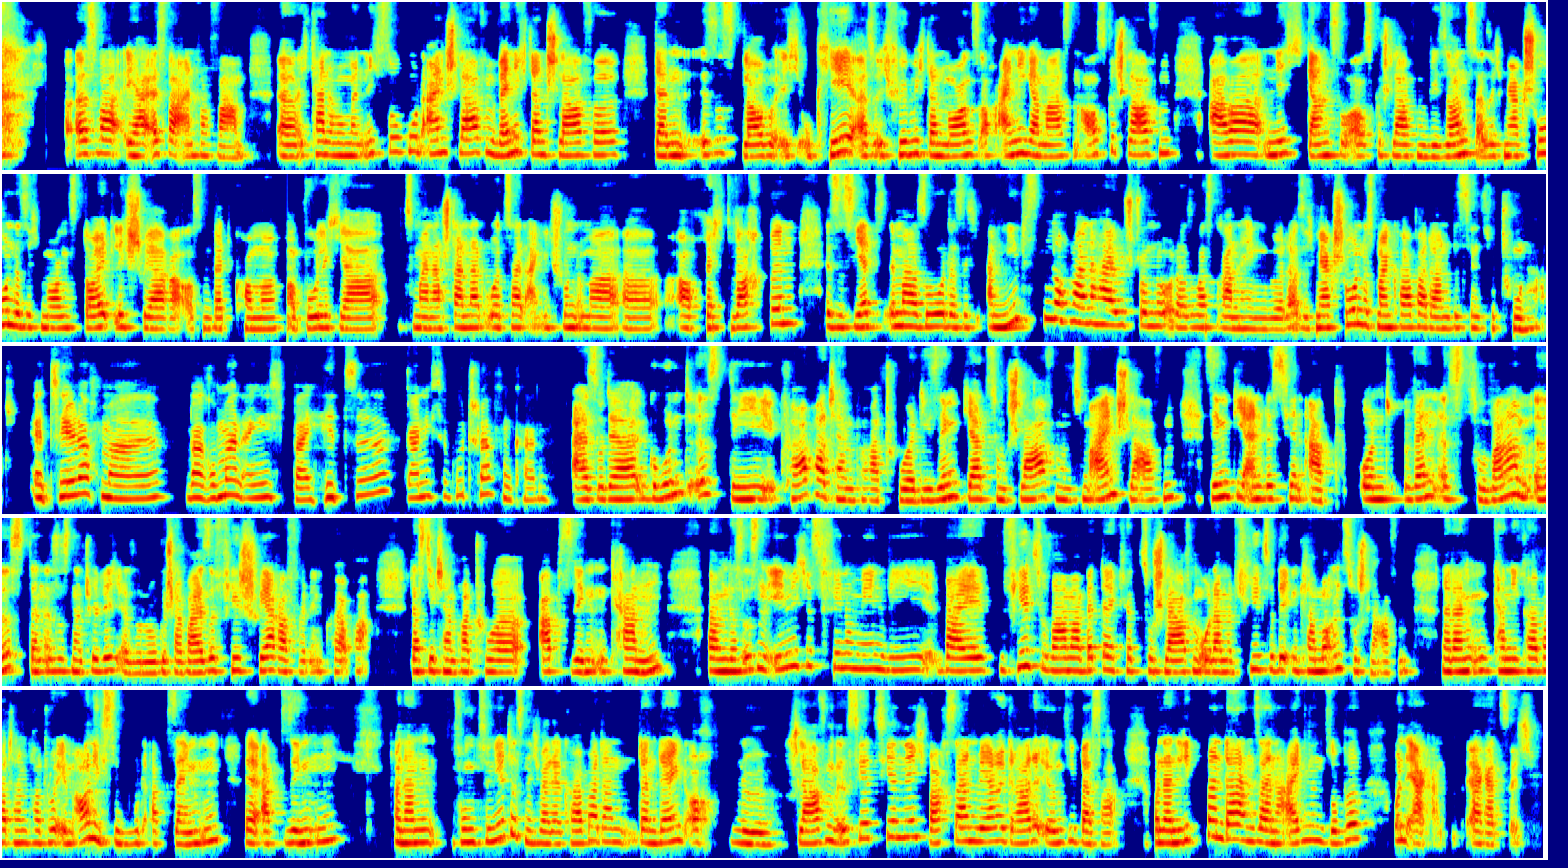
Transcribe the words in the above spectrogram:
Es war, ja, es war einfach warm. Äh, ich kann im Moment nicht so gut einschlafen. Wenn ich dann schlafe, dann ist es, glaube ich, okay. Also ich fühle mich dann morgens auch einigermaßen ausgeschlafen, aber nicht ganz so ausgeschlafen wie sonst. Also ich merke schon, dass ich morgens deutlich schwerer aus dem Bett komme, obwohl ich ja zu meiner Standarduhrzeit eigentlich schon immer äh, auch recht wach bin, ist es jetzt immer so, dass ich am liebsten noch mal eine halbe Stunde oder sowas dranhängen würde. Also ich merke schon, dass mein Körper da ein bisschen zu tun hat. Erzähl doch mal, warum man eigentlich bei Hitze gar nicht so gut schlafen kann. Also der Grund ist, die Körpertemperatur, die sinkt ja zum Schlafen und zum Einschlafen, sinkt die ein bisschen ab. Und wenn es zu warm ist, dann ist es natürlich, also logischerweise, viel schwerer für den Körper, dass die Temperatur absinken kann. Ähm, das ist ein ähnliches Phänomen wie bei viel zu warmer Bettdecke zu schlafen oder mit viel zu dicken Klamotten zu schlafen. Na, dann kann die Körpertemperatur eben auch nicht so gut absenken, äh, absinken. Und dann funktioniert das nicht, weil der Körper dann, dann denkt, ach, nö, schlafen ist jetzt hier nicht, wach sein wäre gerade irgendwie besser. Und dann liegt man da in seiner eigenen Suppe und ärgert, ärgert sich.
